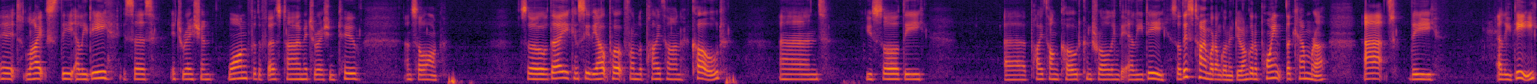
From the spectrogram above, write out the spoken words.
it lights the LED, it says iteration 1 for the first time, iteration 2, and so on. So there you can see the output from the Python code, and you saw the uh, Python code controlling the LED. So this time what I'm going to do, I'm going to point the camera at the LED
